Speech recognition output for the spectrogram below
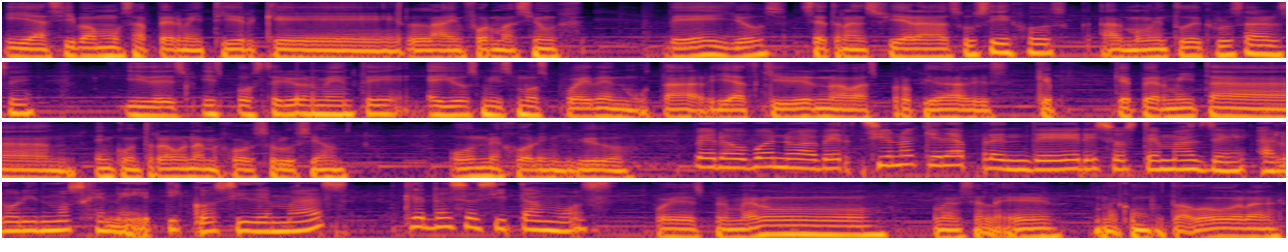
y así vamos a permitir que la información de ellos se transfiera a sus hijos al momento de cruzarse y, posteriormente ellos mismos pueden mutar y adquirir nuevas propiedades que, que permitan encontrar una mejor solución o un mejor individuo. Pero bueno, a ver, si uno quiere aprender esos temas de algoritmos genéticos y demás, ¿qué necesitamos? Pues primero ponerse a leer, una computadora.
